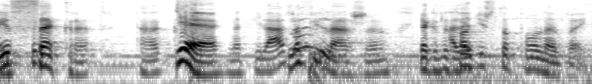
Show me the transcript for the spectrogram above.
Jest sekret, tak? Gdzie? Na filarze? Na filarze. Jak wychodzisz to po lewej.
